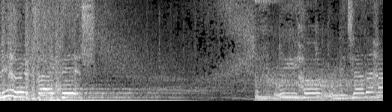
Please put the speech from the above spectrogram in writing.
when it hurts like this. We hold each other high.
